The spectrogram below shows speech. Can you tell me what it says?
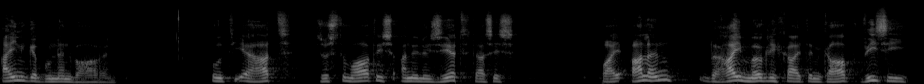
eingebunden waren. Und er hat systematisch analysiert, dass es bei allen drei Möglichkeiten gab, wie sie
